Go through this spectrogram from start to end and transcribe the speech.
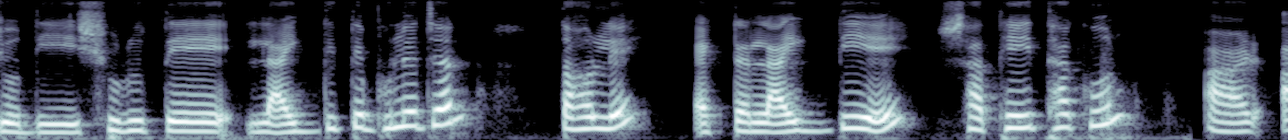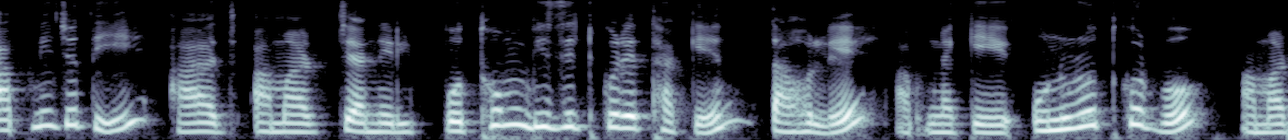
যদি শুরুতে লাইক দিতে ভুলে যান, তাহলে একটা লাইক দিয়ে সাথেই থাকুন। আর আপনি যদি আজ আমার চ্যানেল প্রথম ভিজিট করে থাকেন, তাহলে আপনাকে অনুরোধ করব আমার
